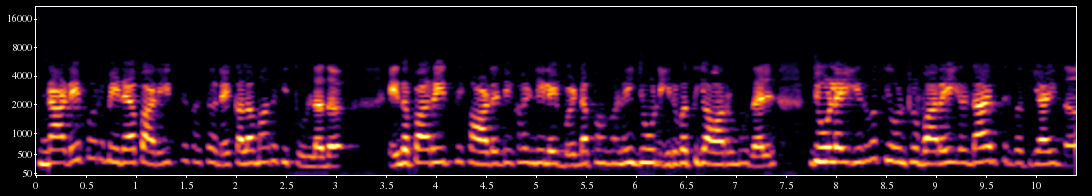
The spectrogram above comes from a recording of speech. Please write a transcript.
நடைபெறும் என பரீட்சைகள் திணைக்களம் அறிவித்துள்ளது. இந்த பரீட்சைக்கான நிகழ்நிலை விண்ணப்பங்களை ஜூன் இருபத்தி ஆறு முதல் ஜூலை இருபத்தி ஒன்று வரை இரண்டாயிரத்தி இருபத்தி ஐந்து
